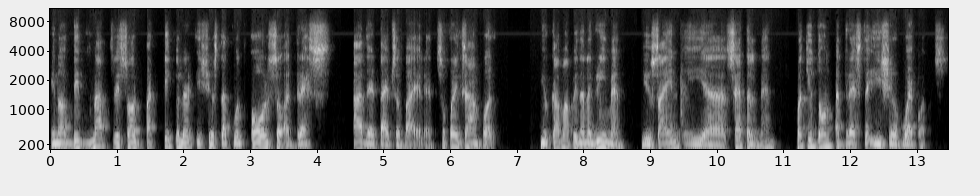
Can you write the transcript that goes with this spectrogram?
you know, did not resolve particular issues that would also address other types of violence. So, for example, you come up with an agreement you sign a uh, settlement, but you don't address the issue of weapons.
